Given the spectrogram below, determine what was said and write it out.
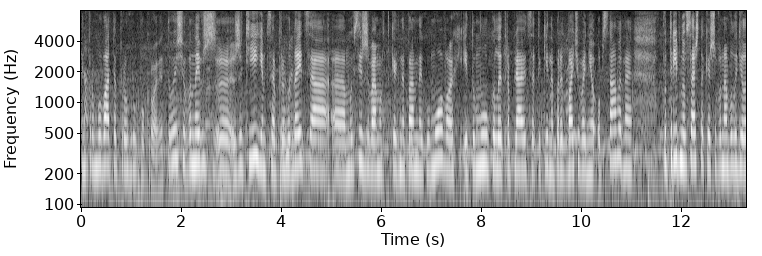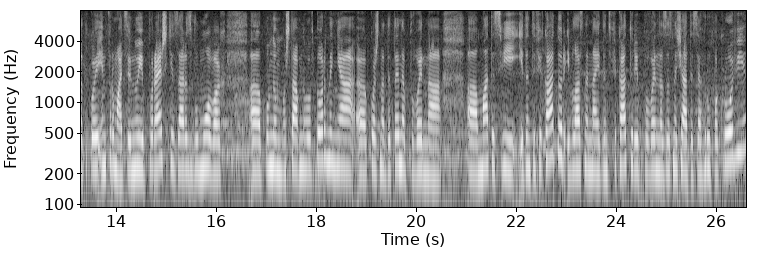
інформувати про групу крові, тому що вони в е, житті їм це пригодиться. Е, Ми всі живемо в таких непевних умовах, і тому, коли трапляються такі непередбачувані обставини, потрібно все ж таки, щоб вона володіла такою інформацією. Ну і порешті зараз в умовах повномасштабного вторгнення е, кожна дитина повинна мати свій ідентифікатор, і власне на ідентифікаторі повинна зазначатися група крові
